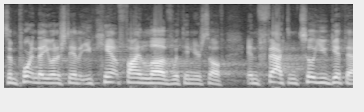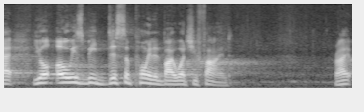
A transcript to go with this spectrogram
It's important that you understand that you can't find love within yourself. In fact, until you get that, you'll always be disappointed by what you find. Right?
